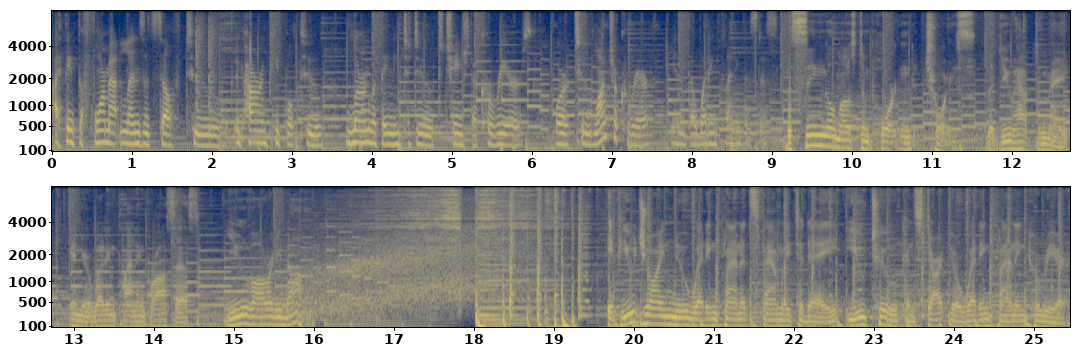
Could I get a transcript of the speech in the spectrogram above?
I think the format lends itself to empowering people to learn what they need to do to change their careers or to launch a career in the wedding planning business. The single most important choice that you have to make in your wedding planning process, you've already done. If you join New Wedding Planet's family today, you too can start your wedding planning career.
